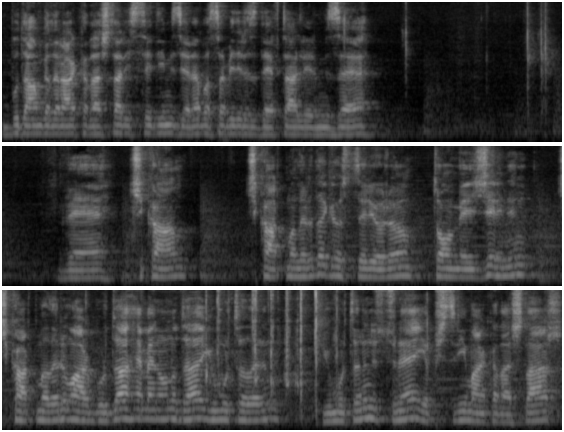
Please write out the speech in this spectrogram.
Bu damgaları arkadaşlar istediğimiz yere basabiliriz defterlerimize. Ve çıkan çıkartmaları da gösteriyorum. Tom ve Jerry'nin çıkartmaları var burada. Hemen onu da yumurtaların yumurtanın üstüne yapıştırayım arkadaşlar.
